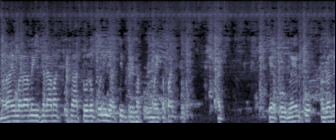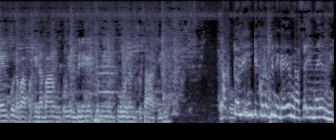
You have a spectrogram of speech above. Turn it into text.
Maraming maraming salamat po sa tulong po ninyo at siyempre sa poong may kapal po. At kaya po ngayon po, hanggang ngayon po napapakinabangan ko po yung binigay po ninyong puhunan po sa akin. Kaya po, Actually, hindi ko na binigay yun. Nasa iyo na yun eh.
